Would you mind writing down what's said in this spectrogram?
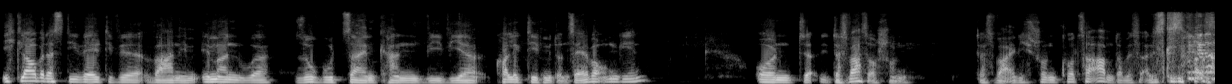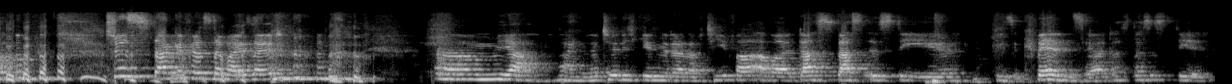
Ich glaube, dass die Welt, die wir wahrnehmen, immer nur so gut sein kann, wie wir kollektiv mit uns selber umgehen. Und äh, das war's auch schon. Das war eigentlich schon ein kurzer Abend, aber ist alles gesagt. Genau. Tschüss, danke fürs Dabeisein. ähm, ja, nein, natürlich gehen wir da noch tiefer, aber das, das ist die, die Sequenz, ja, das, das ist die,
